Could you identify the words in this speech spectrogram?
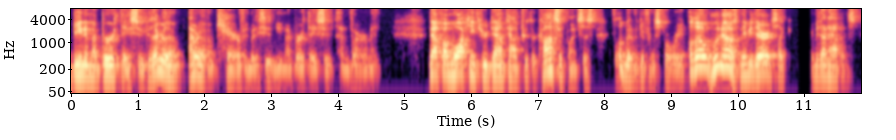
being in my birthday suit because I really don't, I really don't care if anybody sees me in my birthday suit environment. Now, if I'm walking through downtown Truth or Consequences, it's a little bit of a different story. Although, who knows? Maybe there it's like, maybe that happens.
